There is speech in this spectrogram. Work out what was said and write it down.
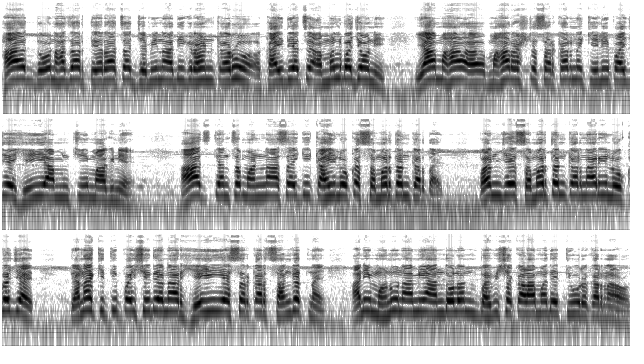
हा दोन हजार तेराचा जमीन अधिग्रहण करू कायद्याचे अंमलबजावणी या महा महाराष्ट्र सरकारनं केली पाहिजे ही आमची मागणी आहे. आज त्यांचं म्हणणं असं आहे की काही लोक समर्थन करत आहेत पण जे समर्थन करणारी लोक जे आहेत त्यांना किती पैसे देणार हेही हे सरकार सांगत नाही आणि म्हणून आम्ही आंदोलन भविष्यकाळामध्ये तीव्र करणार आहोत.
